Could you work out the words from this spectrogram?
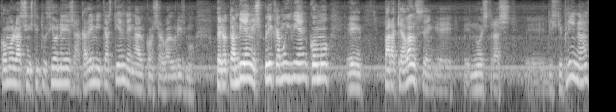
cómo las instituciones académicas tienden al conservadurismo, pero también explica muy bien cómo eh, para que avancen eh, nuestras eh, disciplinas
